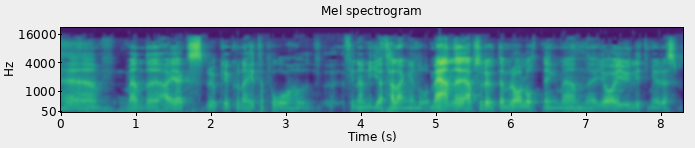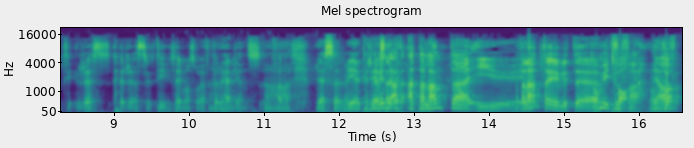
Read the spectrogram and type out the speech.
eh, men eh, Ajax brukar kunna hitta på och finna nya talanger ändå. Men eh, absolut, en bra lottning. Men mm. jag är ju lite mer restriktiv, restriktiv säger man så, efter ja. helgens ja. Reserverad kanske. Jag vet att Atalanta är ju... Atalanta är ju lite De är ju tuffa. De är ja. tuffa.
